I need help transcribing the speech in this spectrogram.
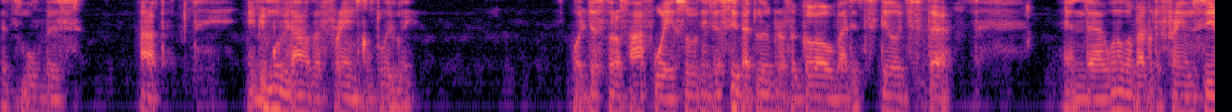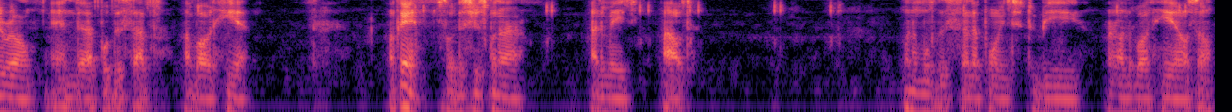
let's move this up. Maybe move it out of the frame completely. Or just sort of halfway so we can just see that little bit of a glow but it's still just there and uh, we're gonna go back to frame 0 and uh, put this up about here. Okay so this is just gonna animate out. I'm gonna move this center point to be around about here also.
